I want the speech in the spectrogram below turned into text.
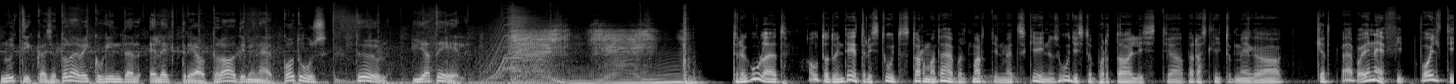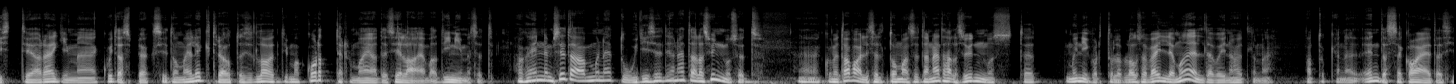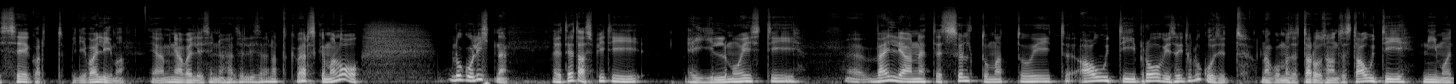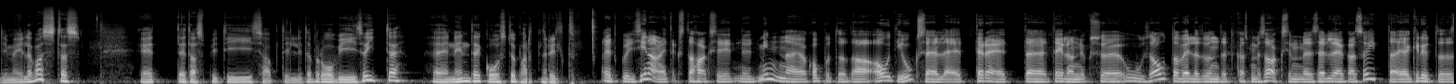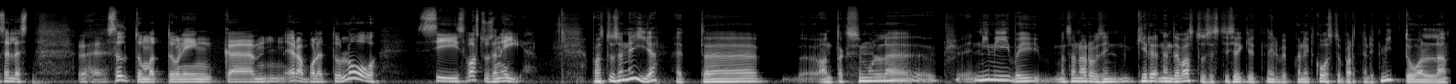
nutikas ja tulevikukindel elektriauto laadimine kodus, tööl ja teel tere kuulajad, Autotund eetris stuudios Tarmo Tähepõld, Martin Mets Geenius uudisteportaalist ja pärast liitub meiega Gert Pääbo Enefit Woltist ja räägime, kuidas peaksid oma elektriautosid laadima kortermajades elavad inimesed. aga ennem seda mõned uudised ja nädala sündmused. kui me tavaliselt oma seda nädala sündmust mõnikord tuleb lausa välja mõelda või noh, ütleme, natukene endasse kaeda, siis seekord pidi valima ja mina valisin ühe sellise natuke värskema loo. lugu lihtne, et edaspidi ei ilmu Eesti väljaannetes sõltumatuid Audi proovisõidulugusid, nagu ma sellest aru saan, sest Audi niimoodi meile vastas, et edaspidi saab tellida proovisõite eh, nende koostööpartnerilt. Et kui sina näiteks tahaksid nüüd minna ja koputada Audi uksele, et tere, et eh, teil on üks eh, uus auto välja tulnud, et kas me saaksime sellega sõita ja kirjutada sellest ühe sõltumatu ning äh, erapooletu loo, siis vastus on ei. vastus on ei jah, et äh, antakse mulle nimi või ma saan aru siin kirja, nende vastusest isegi, et neil võib ka neid koostööpartnereid mitu olla,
